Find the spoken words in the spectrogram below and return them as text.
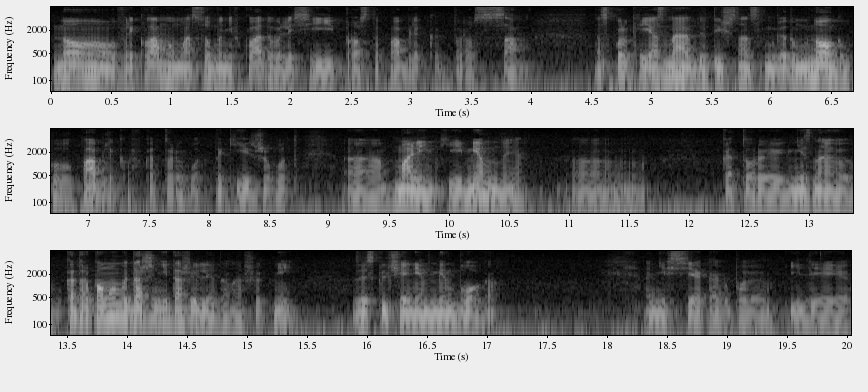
но в рекламу мы особо не вкладывались, и просто паблик как бы рос сам. Насколько я знаю, в 2016 году много было пабликов, которые вот такие же вот э, маленькие мемные, э, которые, не знаю, которые, по-моему, даже не дожили до наших дней, за исключением мемблога. Они все как бы или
